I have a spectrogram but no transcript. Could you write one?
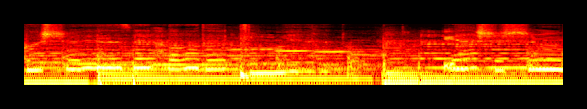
果是最后的一面，也是失眠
